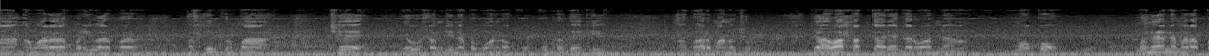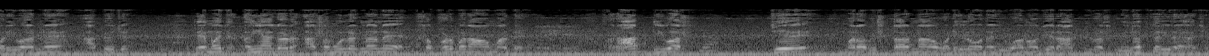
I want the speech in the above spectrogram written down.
આ અમારા પરિવાર પર અસીમ કૃપા છે એવું સમજીને ભગવાનનો ખૂબ ખૂબ હૃદયથી આભાર માનું છું. કે આવા સત્કાર્ય કરવાનો મોકો મને અને મારા પરિવારને આપ્યો છે. તેમજ અહીં આગળ આ સમૂહ લગ્નને સફળ બનાવવા માટે રાત દિવસ જે મારા વિસ્તારના વડીલો અને યુવાનો જે રાત દિવસ મહેનત કરી રહ્યા છે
